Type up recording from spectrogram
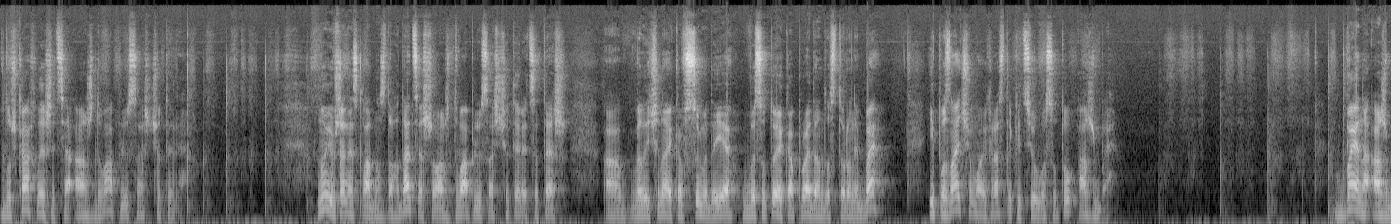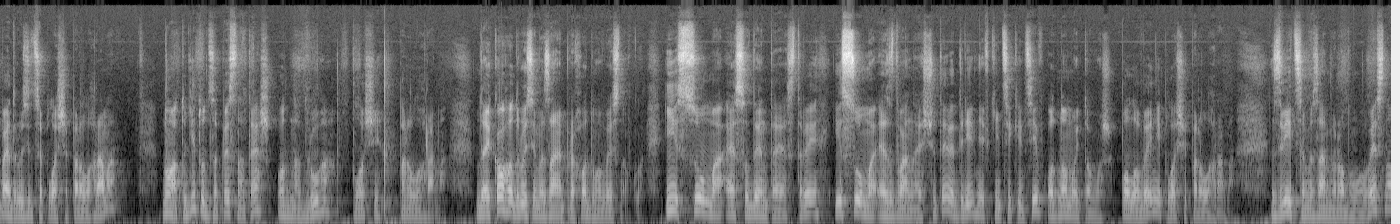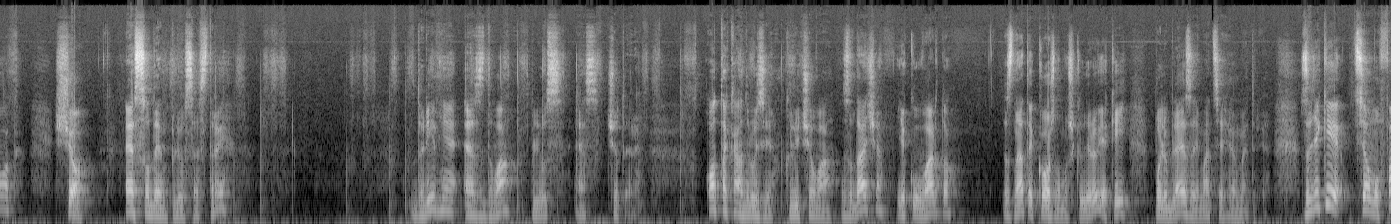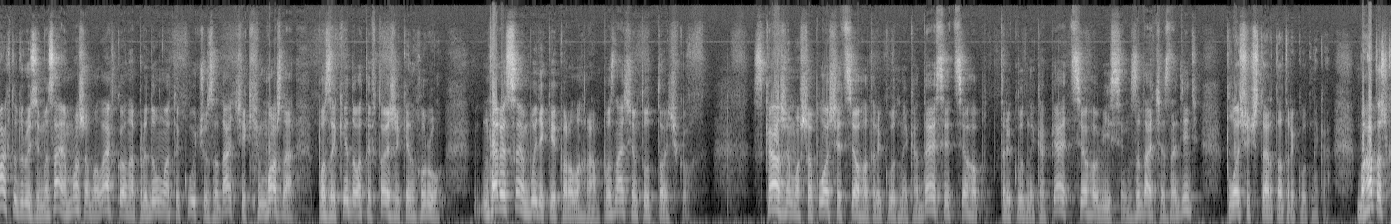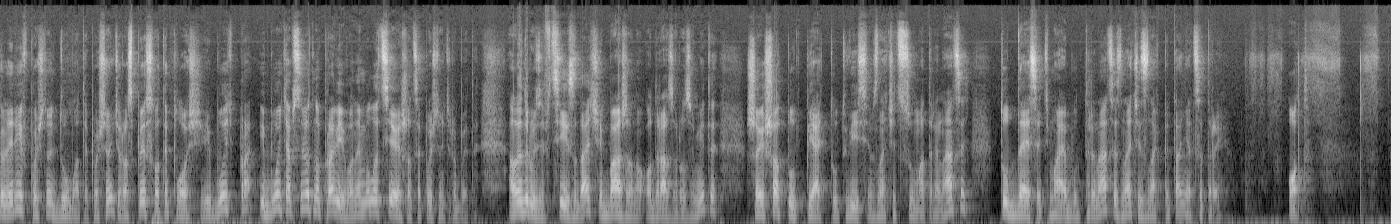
В дужках лишиться H2 плюс H4. Ну і вже не складно здогадатися, що H2 плюс H4 це теж величина, яка в сумі дає висоту, яка проведена до сторони B. І позначимо якраз таки цю висоту HB. B на HB, друзі, це площа паралограма. Ну а тоді тут записана теж одна друга площі паралограма. До якого, друзі, ми з вами приходимо висновку. І сума S1 та S3, і сума S2 на S4 дорівнює в кінці кінців одному і тому ж половині площі паралограма. Звідси ми з вами робимо висновок, що S1 плюс S3 дорівнює S2 плюс S4. От друзі, ключова задача, яку варто знати кожному школярю, який полюбляє займатися геометрією. Завдяки цьому факту, друзі, ми зараз можемо легко напридумувати кучу задач, які можна позакидувати в той же кенгуру. Нарисуємо будь-який паралограм, позначимо тут точку. Скажемо, що площа цього трикутника 10, цього трикутника 5, цього 8. Задача знайдіть площу четвертого трикутника. Багато школярів почнуть думати, почнуть розписувати площі і будуть, і будуть абсолютно праві. Вони молодці, що це почнуть робити. Але, друзі, в цій задачі бажано одразу розуміти, що якщо тут 5, тут 8, значить сума 13, тут 10 має бути 13, значить знак питання це 3. От.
